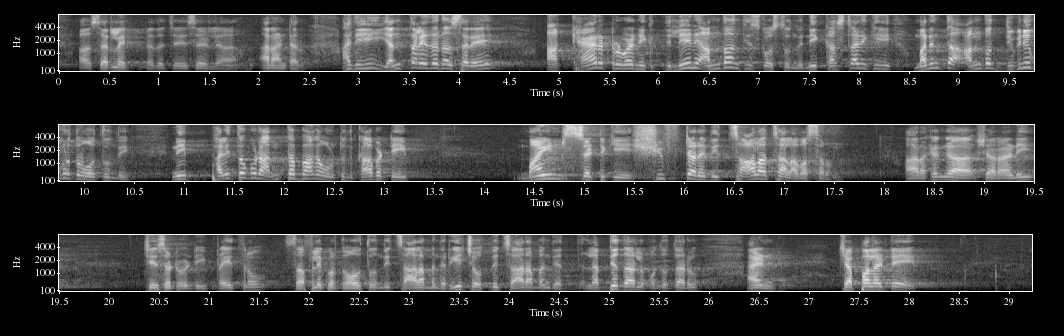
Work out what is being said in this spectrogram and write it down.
సర్లే పెద్ద చేసేళ్ళ అని అంటారు. అది ఎంత లేదన్నా సరే ఆ క్యారెక్టర్ కూడా నీకు లేని అందాన్ని తీసుకొస్తుంది. నీ కష్టానికి మరింత అందం ద్విగుణీకృతం అవుతుంది. నీ ఫలితం కూడా అంత బాగా ఉంటుంది. కాబట్టి మైండ్ సెట్కి షిఫ్ట్ అనేది చాలా చాలా అవసరం. ఆ రకంగా శరాణి చేసినటువంటి ప్రయత్నం సఫలీకృతం అవుతుంది. చాలామంది రీచ్ అవుతుంది. చాలామంది లబ్ధిదారులు పొందుతారు. అండ్ చెప్పాలంటే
